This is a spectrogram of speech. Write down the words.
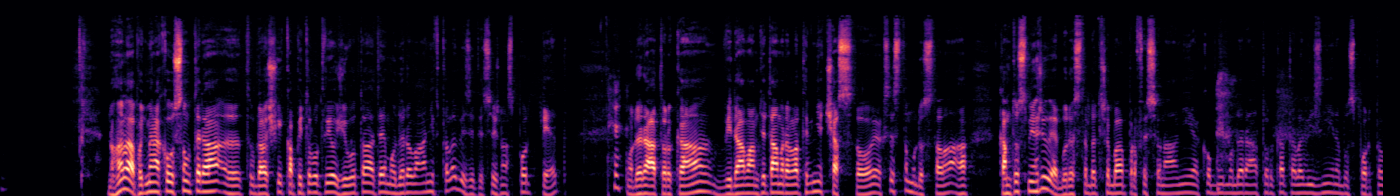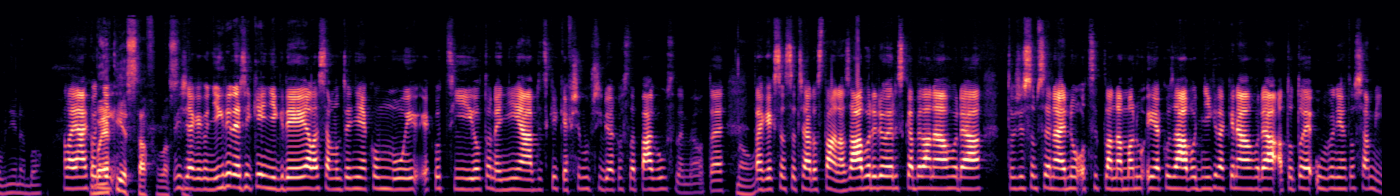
No hele, a pojďme nakousnout teda eh, tu další kapitolu tvého života a to je moderování v televizi. Ty jsi na Sport 5, moderátorka, vydávám tě tam relativně často. Jak se s tomu dostala a kam to směřuje? Bude z tebe třeba profesionální jako moderátorka televizní nebo sportovní? Nebo, ale já jako nebo jaký je stav vlastně? Víš, jak jako nikdy neříkej nikdy, ale samozřejmě jako můj jako cíl to není. Já vždycky ke všemu přijdu jako slepá gouslim. Jo? To je no. tak, jak jsem se třeba dostala na závody do Jirska, byla náhoda. To, že jsem se najednou ocitla na Manu i jako závodník, taky náhoda a toto je úplně to samé.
